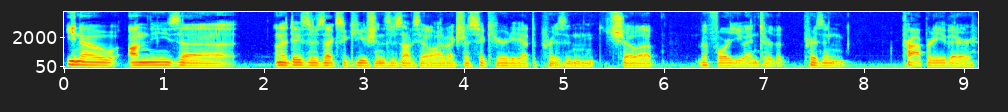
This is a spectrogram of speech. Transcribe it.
you know, on these uh on the days there's executions, there's obviously a lot of extra security at the prison show up before you enter the prison property there.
